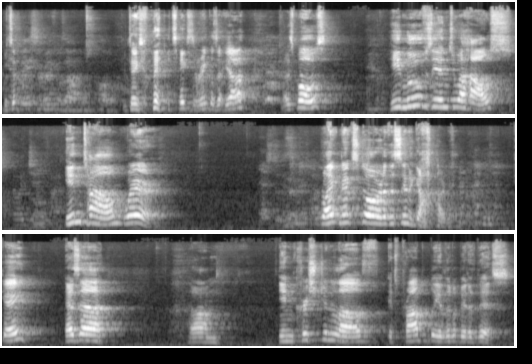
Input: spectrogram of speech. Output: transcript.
What's that? Takes the wrinkles out of his clothes. He takes, he takes the wrinkles out. Yeah, I suppose. He moves into a house in town where? Right next door to the synagogue. okay? As a. Um, in Christian love, it's probably a little bit of this.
